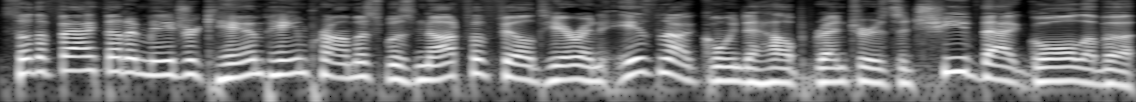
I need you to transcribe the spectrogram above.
So the fact that a major campaign promise was not fulfilled here and is not going to help renters achieve that goal of a,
